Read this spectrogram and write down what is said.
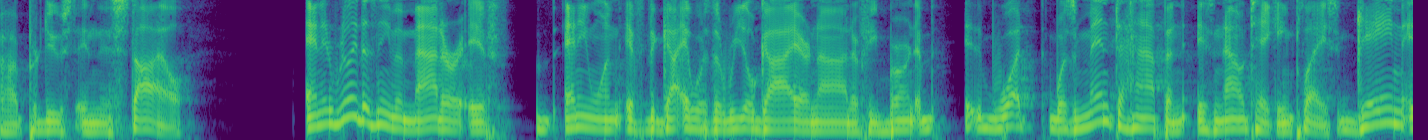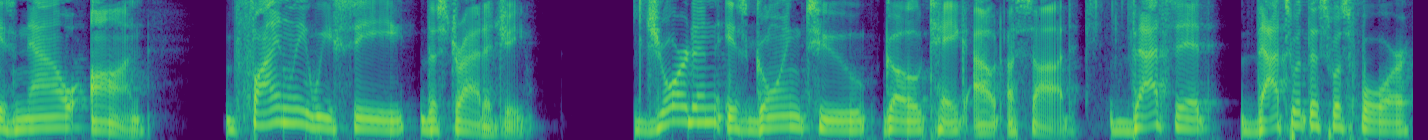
uh, produced in this style, and it really doesn't even matter if anyone, if the guy, it was the real guy or not, if he burned. What was meant to happen is now taking place. Game is now on. Finally, we see the strategy. Jordan is going to go take out Assad. That's it. That's what this was for.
